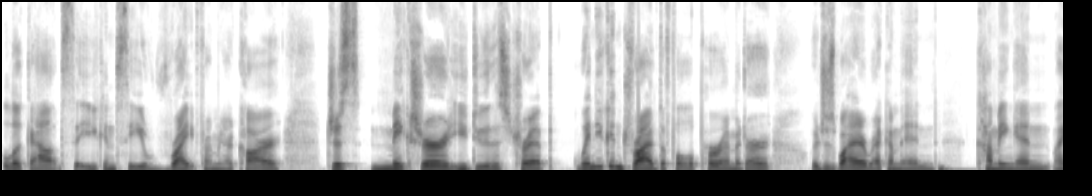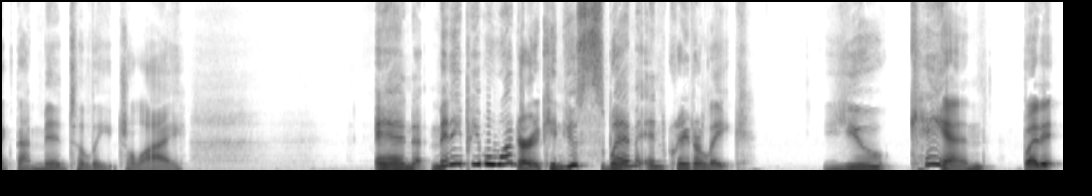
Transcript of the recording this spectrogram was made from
lookouts that you can see right from your car. Just make sure you do this trip when you can drive the full perimeter, which is why I recommend coming in like that mid to late July. And many people wonder can you swim in Crater Lake? You can, but it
